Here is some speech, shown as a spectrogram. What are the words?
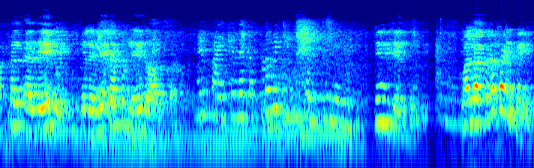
అక్క లేదు. మీరు వెళ్ళేటప్పుడు లేదు ఆ అక్క మేము పైకి వెళ్ళేటప్పుడు అవి కిందికి వెళ్తున్నాము కిందికి వెళ్తుంది. మళ్ళీ అక్కడ పడిపోయింది?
